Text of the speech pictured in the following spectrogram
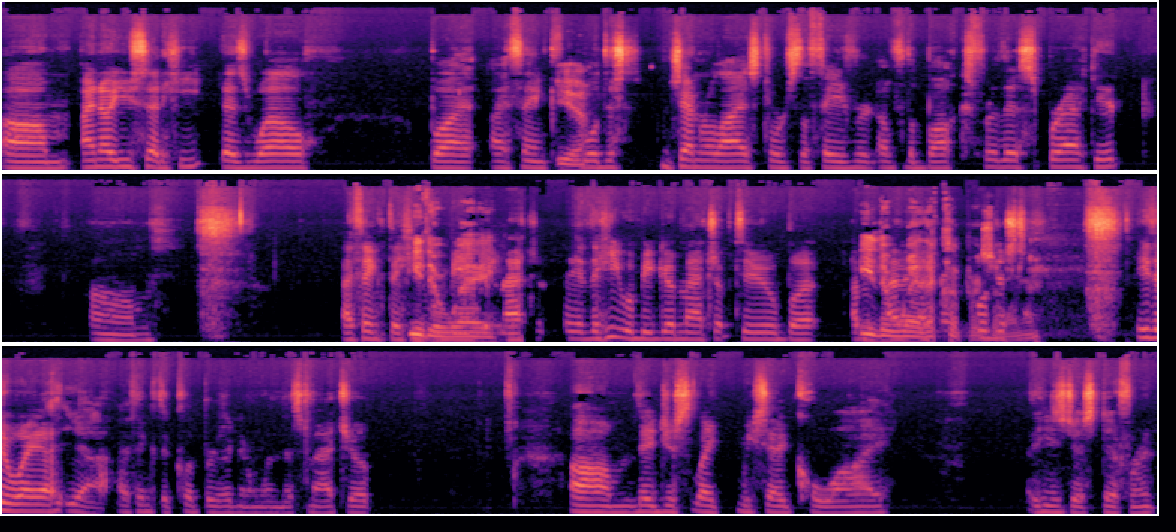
Um, I know you said Heat as well, but I think Yeah. we'll just generalize towards the favorite of the Bucks for this bracket. Um, I think the Heat Either would be a way. good matchup. The Heat would be a good matchup too, but I- Either I- way, I the Clippers we'll just- win. either way, yeah, I think the Clippers are going to win this matchup. Um, they just like we said, Kawhi, he's just different.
